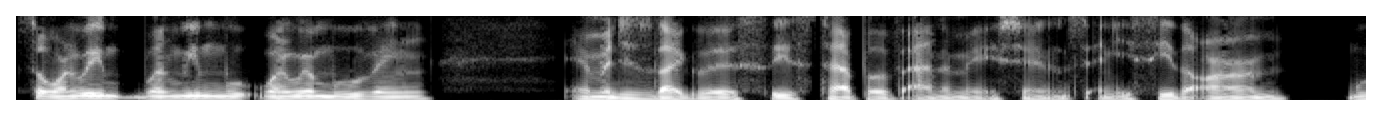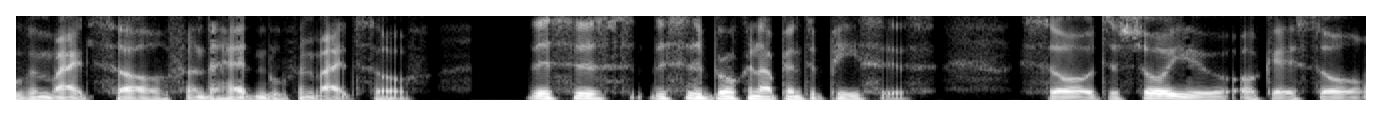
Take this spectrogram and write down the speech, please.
so when we when we when we're moving images like this, these type of animations, and you see the arm moving by itself and the head moving by itself, this is this is broken up into pieces. So to show you, okay, so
